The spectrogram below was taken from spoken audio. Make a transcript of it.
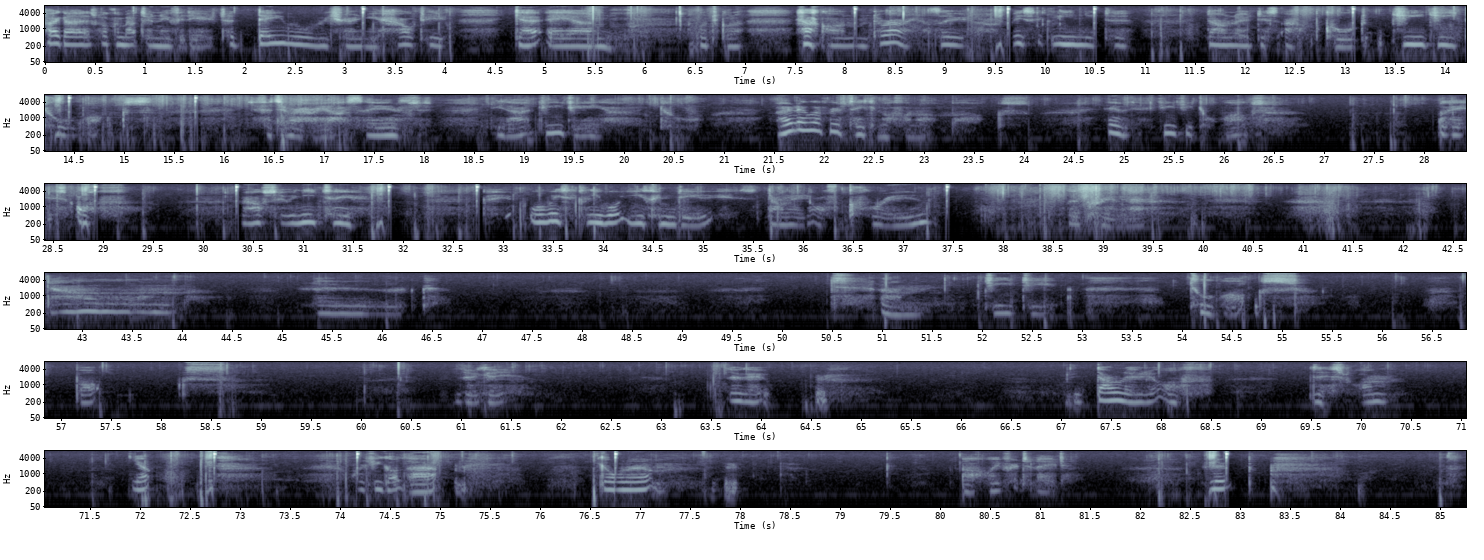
Hi guys, welcome back to a new video. Today we will be showing you how to get a, um, what do you call it, hack on Terraria. So basically you need to download this app called GG Toolbox for Terraria. So just do that, GG Tool. I don't know whether it's taken off or not. Box. Here we go, GG Toolbox. Okay, it's off now so we need to well basically what you can do is download off Chrome. Go Chrome there. Download um GG toolbox box Okay. Okay. Download it off this one. Yep. Once you got that, go on it. Oh, wait for it to load. Nope.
